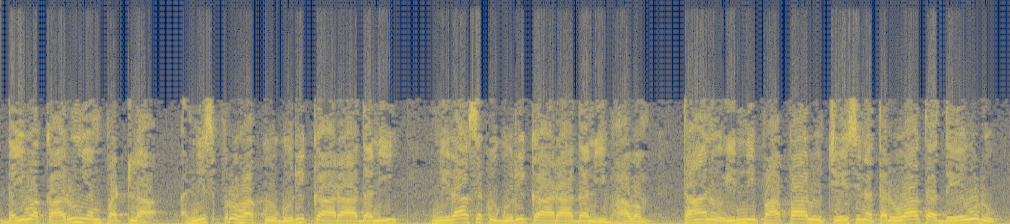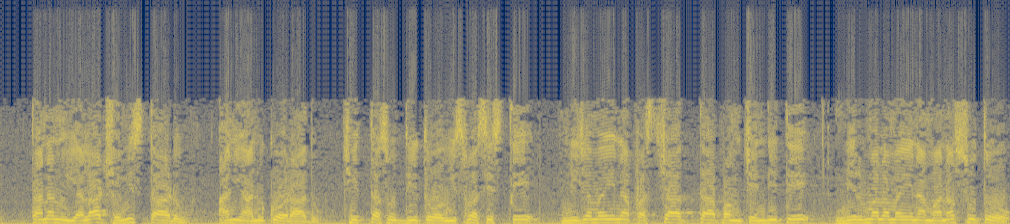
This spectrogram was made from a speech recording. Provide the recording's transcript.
దైవ కారుణ్యం పట్ల నిస్పృహకు గురికారాదని నిరాశకు గురికారాదని భావం. తాను ఇన్ని పాపాలు చేసిన తరువాత దేవుడు తనను ఎలా క్షమిస్తాడు అని అనుకోరాదు. చిత్తశుద్ధితో విశ్వసిస్తే నిజమైన పశ్చాత్తాపం చెందితే నిర్మలమైన మనస్సుతో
